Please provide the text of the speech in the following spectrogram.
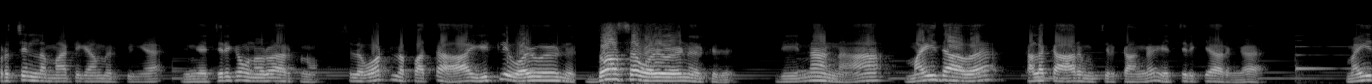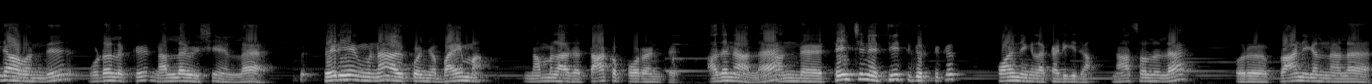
பிரச்சனையில் மாட்டிக்காமல் இருப்பீங்க. நீங்கள் எச்சரிக்கை உணர்வாக இருக்கணும். சில ஹோட்டலில் பார்த்தா இட்லி வழுவழுன்னு இருக்கு. தோசை வழுவழுன்னு இருக்குது. இது என்னன்னா மைதாவை கலக்க ஆரம்பிச்சிருக்காங்க. எச்சரிக்கையாக இருங்க. மைதா வந்து உடலுக்கு நல்ல விஷயம் இல்லை. பெரியவங்கன்னா அது கொஞ்சம் பயமாக நம்மளை அதை தாக்க போறேன்ட்டு. அதனால அந்த டென்ஷனை தீர்த்துக்கிறதுக்கு குழந்தைங்களை கடிக்குதான். நான் சொல்லலை ஒரு பிராணிகள்னால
